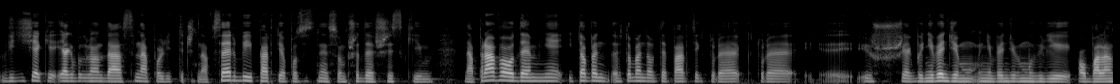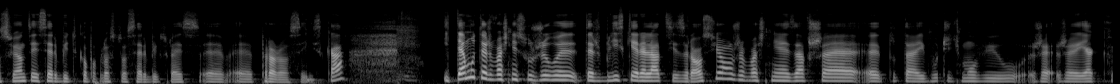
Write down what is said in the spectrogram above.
widzicie, jak, jak wygląda scena polityczna w Serbii. Partie opozycyjne są przede wszystkim na prawo ode mnie i to, ben, to będą te partie, które, które y, już jakby nie, będzie, nie będziemy mówili o balansującej Serbii, tylko po prostu o Serbii, która jest e, e, prorosyjska. I temu też właśnie służyły też bliskie relacje z Rosją, że właśnie zawsze e, tutaj Vucic mówił, że, że jak,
